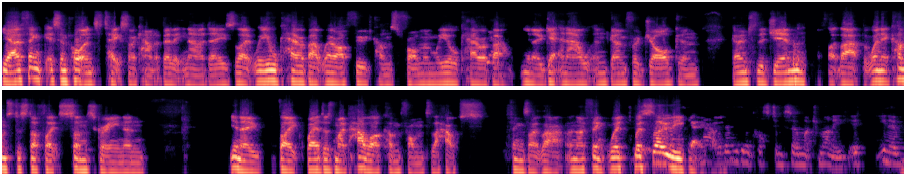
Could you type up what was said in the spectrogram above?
Yeah, I think it's important to take some accountability nowadays. Like we all care about where our food comes from and we all care Yeah. about, you know, getting out and going for a jog and going to the gym and stuff like that. But when it comes to stuff like sunscreen and you know, like where does my power come from to the house? Things like that. And I think we're we're slowly getting with everything costing so much money it you know Yeah.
